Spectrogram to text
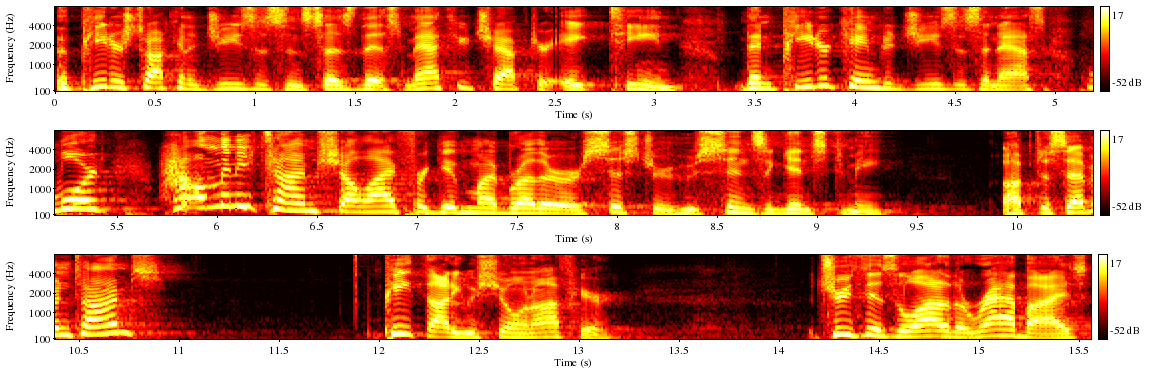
Uh, Peter's talking to Jesus and says this Matthew chapter 18. Then Peter came to Jesus and asked, Lord, how many times shall I forgive my brother or sister who sins against me? Up to seven times? Pete thought he was showing off here. The truth is, a lot of the rabbis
